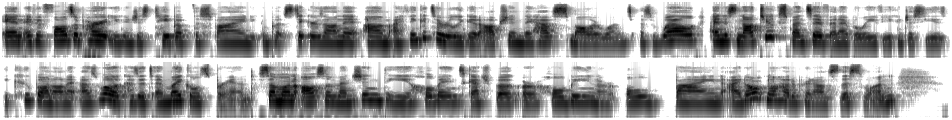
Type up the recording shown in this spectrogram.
And if it falls apart, you can just tape up the spine, you can put stickers on it. Um, I think it's a really good option. They have smaller ones as well, and it's not too expensive, and I believe you can just use a coupon on it as well because it's a Michaels brand. Someone also mentioned the Holbein sketchbook or Holbein or Olbein. I don't know how to pronounce this one.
